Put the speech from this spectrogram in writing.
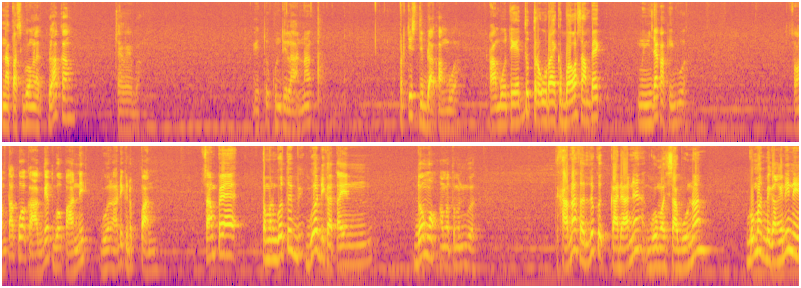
Nah pas gua ngeliat belakang, cewek bang itu kuntilanak percis di belakang gua rambutnya itu terurai ke bawah sampai menginjak kaki gua sontak gua kaget gua panik gua lari ke depan. Sampai temen gua tuh gua dikatain dongo sama temen gua. Karena saat itu keadaannya gua masih sabunan gua masih megangin ini.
